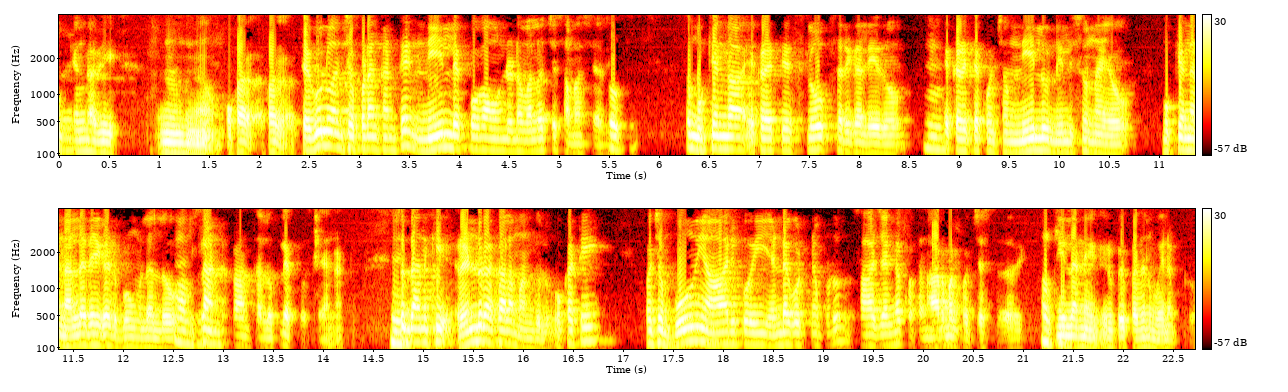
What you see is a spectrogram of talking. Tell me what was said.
ముఖ్యంగా అది ఒక తెగులు అని చెప్పడం కంటే నీళ్ళు ఎక్కువగా ఉండడం వల్ల వచ్చే సమస్య అది. సో ముఖ్యంగా ఎక్కడైతే స్లోప్ సరిగా లేదో. ఎక్కడైతే కొంచెం నీళ్ళు నిలిచి ఉన్నాయో ముఖ్యంగా నల్లరేగడి భూములలో. ఇట్లాంటి ప్రాంతాల లోపల ఎక్కువ వస్తాయి అన్నట్టు. సో దానికి రెండు రకాల మందులు. ఒకటి కొంచెం భూమి ఆరిపోయి ఎండగొట్టినప్పుడు సహజంగా కొంత నార్మల్కి వచ్చేస్తుంది అది. నీళ్ళని ఎరిపోయి పదును పోయినప్పుడు.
